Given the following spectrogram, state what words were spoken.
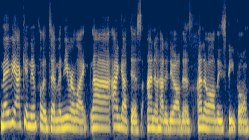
Maybe I can influence him. And you were like, nah, I got this. I know how to do all this. I know all these people.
